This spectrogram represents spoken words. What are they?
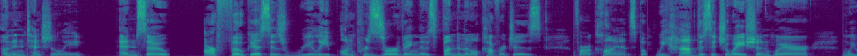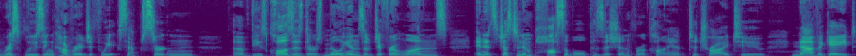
unintentionally. And so our focus is really on preserving those fundamental coverages for our clients. But we have the situation where we risk losing coverage if we accept certain of these clauses. There's millions of different ones. And it's just an impossible position for a client to try to navigate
